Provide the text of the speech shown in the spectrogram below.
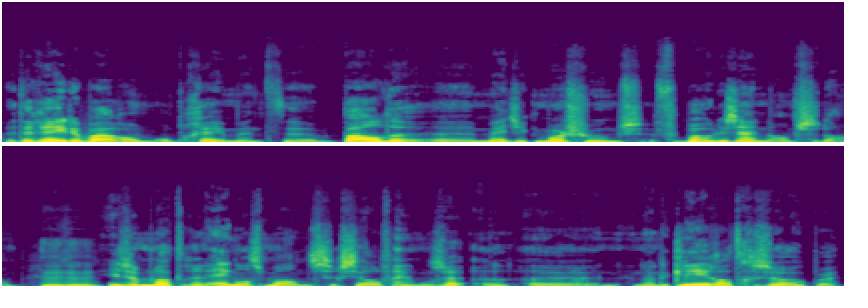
de reden waarom op een gegeven moment eh, bepaalde eh, magic mushrooms verboden zijn in Amsterdam, Mhm. is omdat er een Engelsman zichzelf helemaal eh, naar de kleren had gezopen,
